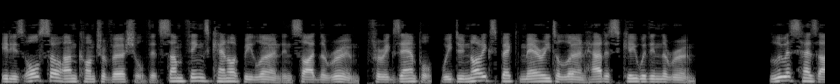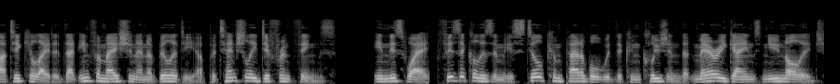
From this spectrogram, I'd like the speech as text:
It is also uncontroversial that some things cannot be learned inside the room, for example, we do not expect Mary to learn how to ski within the room. Lewis has articulated that information and ability are potentially different things. In this way, physicalism is still compatible with the conclusion that Mary gains new knowledge.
